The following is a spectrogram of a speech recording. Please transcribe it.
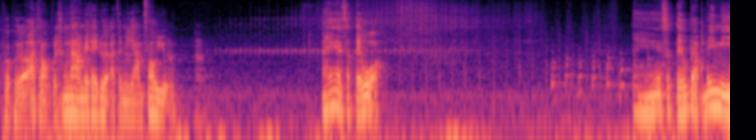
เผลอๆอาจจะออกไปข้างหน้าไม่ได้ด้วย อาจจะมียามเฝ้าอยู่แอสเตลเหรอเอ๊ะสเตลแบบไม่มี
